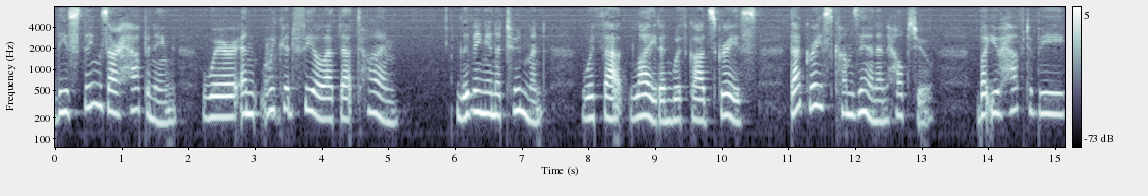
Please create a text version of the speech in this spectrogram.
these things are happening where, and we could feel at that time, living in attunement with that light and with God's grace, that grace comes in and helps you. But you have to be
